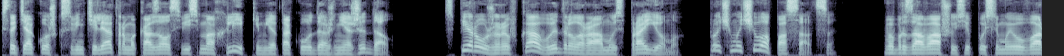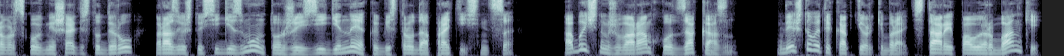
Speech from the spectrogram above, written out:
Кстати, окошко с вентилятором оказалось весьма хлипким, я такого даже не ожидал. С первого же рывка выдрал раму из проема. Впрочем, и чего опасаться? В образовавшуюся после моего варварского вмешательства дыру разве что Сигизмунд, он же Зиги Нека, без труда протиснется. Обычным же ворам ход заказан. Да и что в этой коптерке брать? Старые пауэрбанки?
